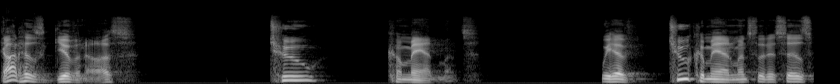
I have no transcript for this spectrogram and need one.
God has given us two commandments. We have two commandments that it says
